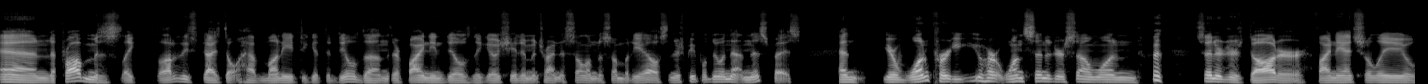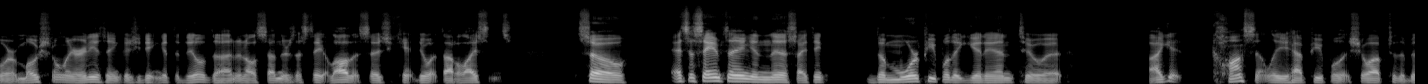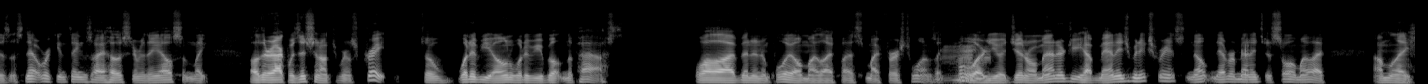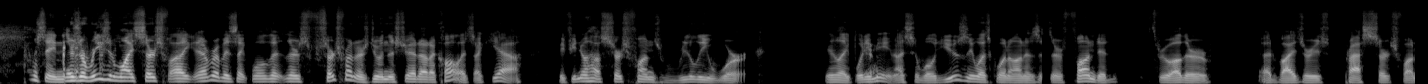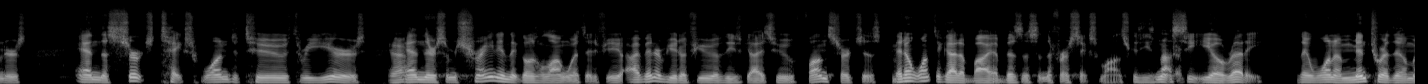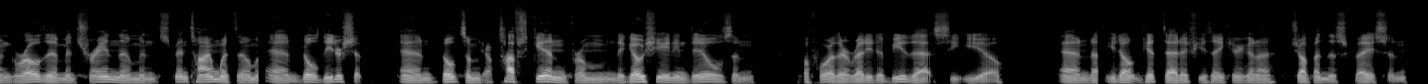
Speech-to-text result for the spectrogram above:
And the problem is like a lot of these guys don't have money to get the deal done. They're finding deals, negotiating them, and trying to sell them to somebody else. And there's people doing that in this space. And you're one per you- hurt one senator, son, one senator's daughter financially or emotionally or anything because you didn't get the deal done. And all of a sudden there's a state law that says you can't do it without a license. So it's the same thing in this. I think the more people that get into it, I get constantly have people that show up to the business networking things I host and everything else. And like, oh, they're acquisition entrepreneurs. Great. So what have you owned? What have you built in the past? Well, I've been an employee all my life. That's my first one. I was like, cool. Are Mhm. you a general manager? You have management experience? Nope, never managed a soul in my life. I'm like, I'm saying there's a reason why search like everybody's like, well, there's search funders doing this straight out of college. Like, yeah, but if you know how search funds really work, you're like, what do you mean? I said, well, usually what's going on is that they're funded through other advisories, past search funders, and the search takes one to two, three years Yeah. and there's some training that goes along with it. If you, I've interviewed a few of these guys who fund searches. They don't want the guy to buy a business in the first six months because he's not Yep. CEO ready. They want to mentor them and grow them and train them and spend time with them and build leadership and build some tough skin from negotiating deals and before they're ready to be that CEO. And uh, you don't get that if you think you're going to jump in this space and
